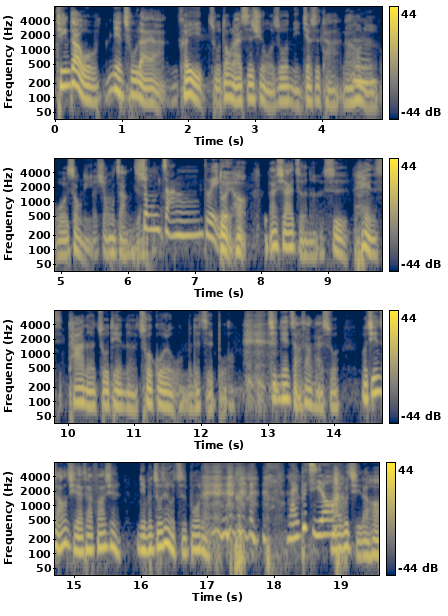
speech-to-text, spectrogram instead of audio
听到我念出来啊，可以主动来私讯我说你就是他，然后呢，嗯、我会送你胸章。胸章，对对哈。那下一则呢是 Hans，他呢昨天呢错过了我们的直播，今天早上才说，我今天早上起来才发现。你们昨天有直播呢？来不及喽，来不及了哈！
